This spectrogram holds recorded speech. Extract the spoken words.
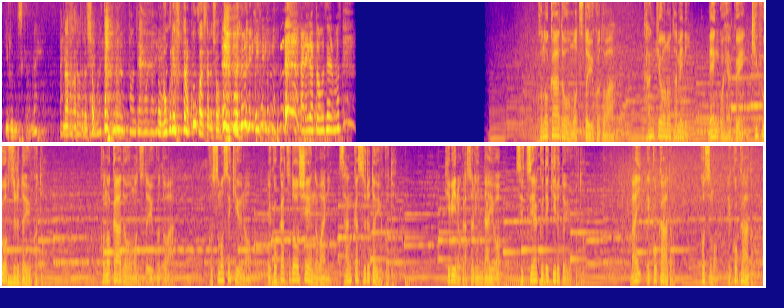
いるんですけどね。ありがとうございます。とんでもないです。もう僕に振ったの後悔したでしょ？ありがとうございます。このカードを持つということは環境のために年500円寄付をするということ。このカードを持つということはコスモ石油のエコ活動支援の輪に参加するということ。日々のガソリン代を節約できるということ。マイエコカード。コスモエコカード。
